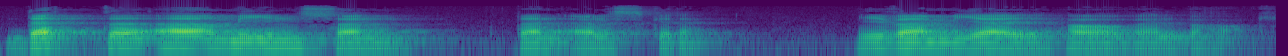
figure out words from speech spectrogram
Dette er min sønn, den elskede, i hvem jeg har velbehag.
